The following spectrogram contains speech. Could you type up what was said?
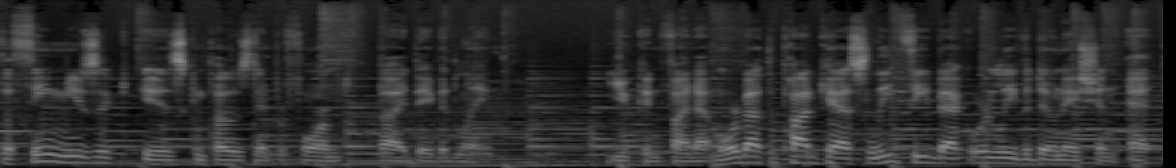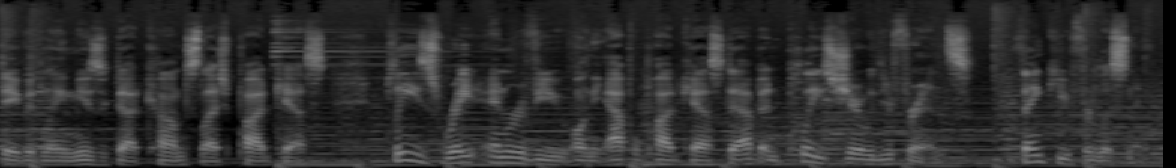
The theme music is composed and performed by David Lane. You can find out more about the podcast, leave feedback, or leave a donation at davidlanemusic.com slash podcast. Please rate and review on the Apple Podcast app, and please share with your friends. Thank you for listening.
